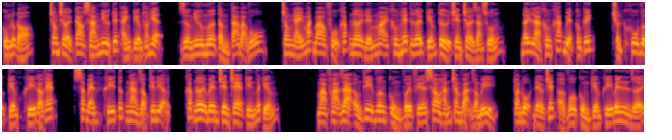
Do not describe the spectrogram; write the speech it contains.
Cùng lúc đó, trong trời cao sáng như tuyết ánh kiếm thoáng hiện, dường như mưa tầm tã bạo vũ, trong nháy mắt bao phủ khắp nơi đến mãi không hết lưỡi kiếm từ trên trời giáng xuống, đây là không khác biệt công kích, chuẩn khu vực kiếm khí gào thét, sắc bén khí tức ngang dọc thiên địa, khắp nơi bên trên tre kín vết kiếm. Mà phạ dạ ổng thi vương cùng với phía sau hắn trăm vạn dòm bi toàn bộ đều chết ở vô cùng kiếm khí bên dưới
